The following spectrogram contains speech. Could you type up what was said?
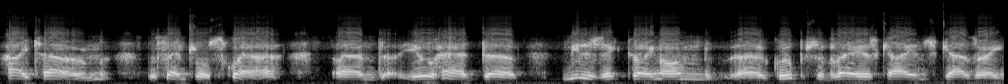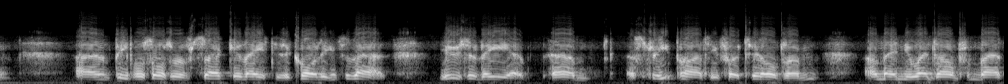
high town, the central square, and you had uh, music going on, uh, groups of various kinds gathering, and people sort of circulated according to that. Usually uh, um, a street party for children, and then you went on from that,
